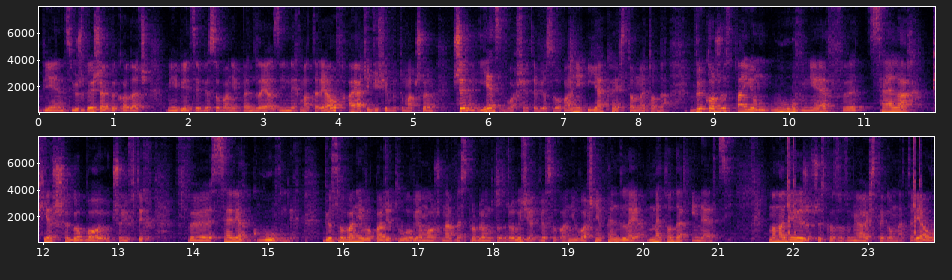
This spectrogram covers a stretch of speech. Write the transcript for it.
więc już wiesz jak wykonać mniej więcej wiosowanie pendleja z innych materiałów, a ja Ci dzisiaj wytłumaczyłem czym jest właśnie to wiosowanie i jaka jest to metoda. Wykorzystaj ją głównie w celach pierwszego boju, czyli w tych w seriach głównych. Wiosowanie w opadzie tułowia można bez problemu to zrobić, jak wiosowanie właśnie pendleja. Metoda inercji. Mam nadzieję, że wszystko zrozumiałeś z tego materiału.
